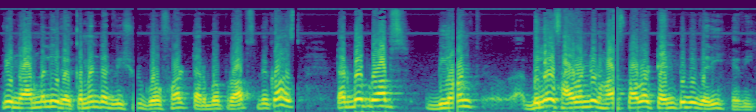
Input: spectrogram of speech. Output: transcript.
we normally recommend that we should go for turboprops because turboprops beyond below 500 horsepower tend to be very heavy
